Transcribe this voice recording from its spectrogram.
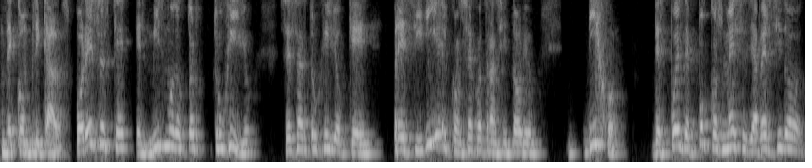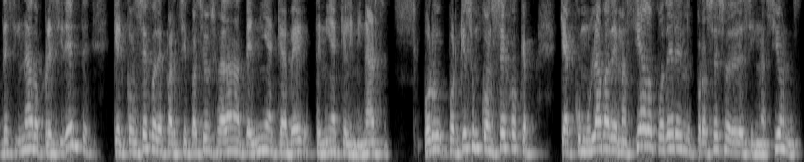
de complicados. Por eso es que el mismo doctor Trujillo, César Trujillo, que presidía el Consejo Transitorio, dijo después de pocos meses de haber sido designado presidente, que el Consejo de Participación Ciudadana tenía que, haber, tenía que eliminarse, porque es un consejo que, que, acumulaba demasiado poder en el proceso de designaciones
